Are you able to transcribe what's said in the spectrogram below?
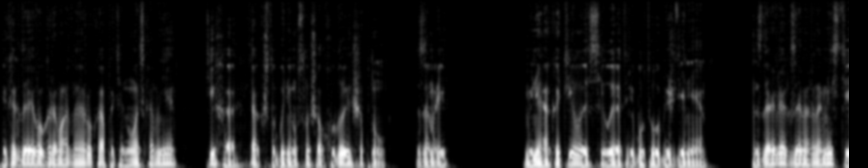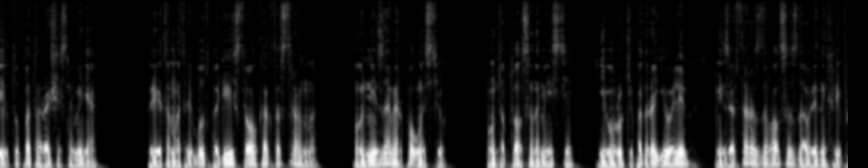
и когда его громадная рука потянулась ко мне, тихо, так, чтобы не услышал худой, шепнул «Замри». Меня окатило силой атрибута убеждения. Здоровяк замер на месте, тупо таращась на меня. При этом атрибут подействовал как-то странно. Он не замер полностью. Он топтался на месте, его руки подрагивали, изо рта раздавался сдавленный хрип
